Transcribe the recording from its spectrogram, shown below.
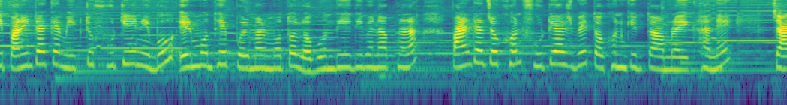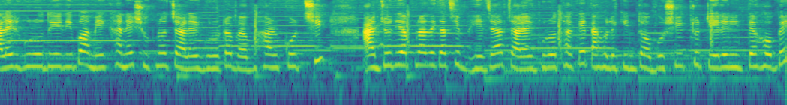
এই পানিটাকে আমি একটু ফুটিয়ে নেব। এর মধ্যে পরিমাণ মতো লবণ দিয়ে দিবেন আপনারা। পানিটা যখন ফুটে আসবে তখন কিন্তু আমরা এখানে চালের গুঁড়ো দিয়ে দিব। আমি এখানে শুকনো চালের গুঁড়োটা ব্যবহার করছি। আর যদি আপনাদের কাছে ভেজা চালের গুঁড়ো থাকে, তাহলে কিন্তু অবশ্যই একটু টেলে নিতে হবে।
